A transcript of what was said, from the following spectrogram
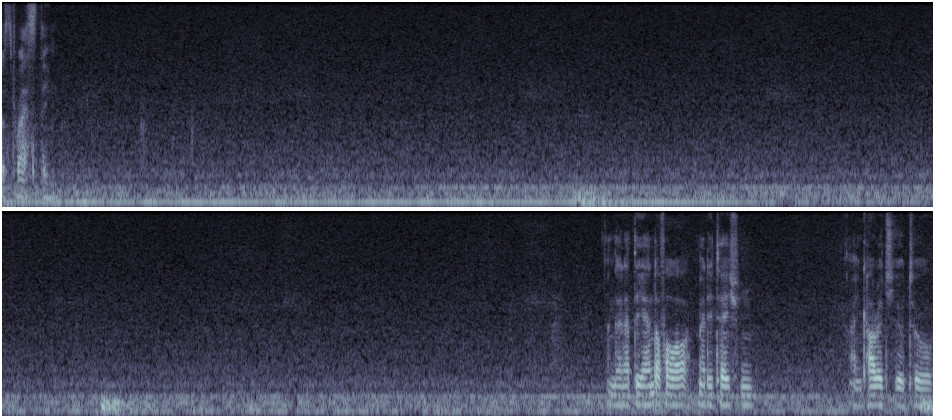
Just resting. And then at the end of our meditation, I encourage you to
